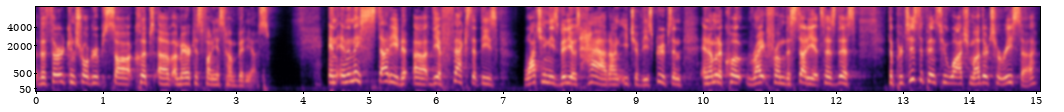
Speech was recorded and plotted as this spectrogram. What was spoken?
the third control group saw clips of America's Funniest Home Videos. And, and then they studied uh, the effects that these watching these videos had on each of these groups. And, and I'm going to quote right from the study. It says this The participants who watched Mother Teresa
